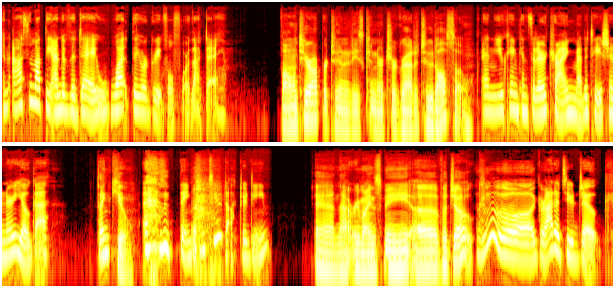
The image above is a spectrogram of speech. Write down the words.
And ask them at the end of the day what they were grateful for that day. Volunteer opportunities can nurture gratitude also. And you can consider trying meditation or yoga. Thank you. Thank you too, Dr. Dean. And that reminds me of a joke. Ooh, gratitude joke.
